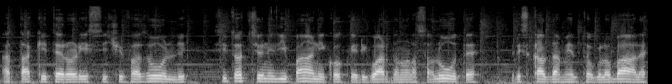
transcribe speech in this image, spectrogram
attacchi terroristici fasulli, situazioni di panico che riguardano la salute, riscaldamento globale,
